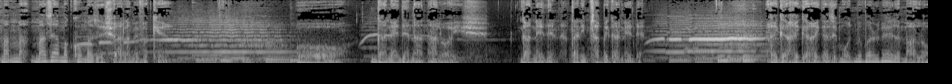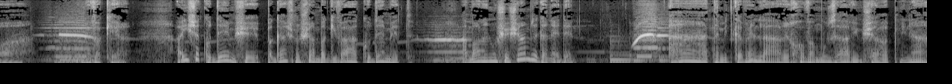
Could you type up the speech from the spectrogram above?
מה, מה, מה זה המקום הזה? שאל המבקר. או, גן עדן, ענה לו האיש. גן עדן, אתה נמצא בגן עדן. רגע, רגע, רגע, זה מאוד מבלבל, אמר לו המבקר. האיש הקודם שפגשנו שם בגבעה הקודמת, אמר לנו ששם זה גן עדן. אה, אתה מתכוון לרחוב המוזהב עם שער הפנינה?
